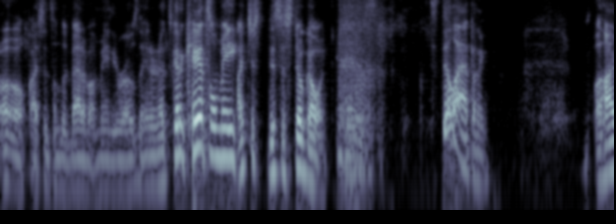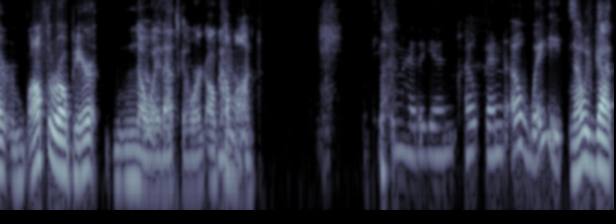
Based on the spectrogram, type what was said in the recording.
Uh oh. I said something bad about Mandy Rose. The internet's gonna cancel me. I just this is still going. It is. Still happening. I off the rope here. No Oh, way that- that's gonna work. Oh come no. on. Kick in the head again. Oh, bend. Oh, wait. Now we've got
